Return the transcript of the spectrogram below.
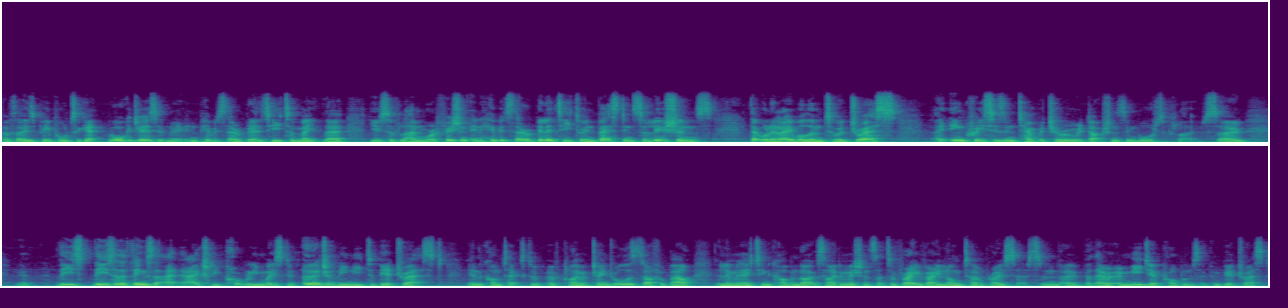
of those people to get mortgages, it inhibits their ability to make their use of land more efficient, inhibits their ability to invest in solutions that will enable them to address increases in temperature and reductions in water flow. So you know, these these are the things that actually probably most urgently need to be addressed in the context of, of climate change. All the stuff about eliminating carbon dioxide emissions, that's a very, very long-term process. And, uh, but there are immediate problems that can be addressed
